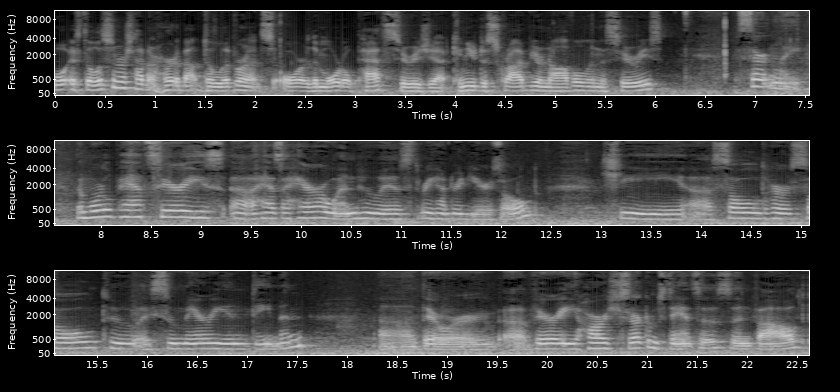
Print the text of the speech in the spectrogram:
Well, if the listeners haven't heard about Deliverance or the Mortal Path series yet, can you describe your novel in the series? Certainly. The Mortal Path series uh, has a heroine who is 300 years old she uh, sold her soul to a Sumerian demon. Uh, there were uh, very harsh circumstances involved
